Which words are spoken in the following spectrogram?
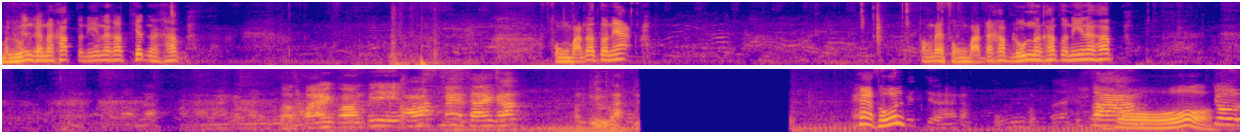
มาลุ้นกันนะครับตัวนี้นะครับเช็ดหนะครับส่งบัตรแล้วตัวเนี้ยต้องได้ส่งบัตรนะครับลุ้นนะครับตัวนี้นะครับ ต่อไปของพี่ออสแม่ใจครับห้าศูนย์สามโอ้โหจุด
